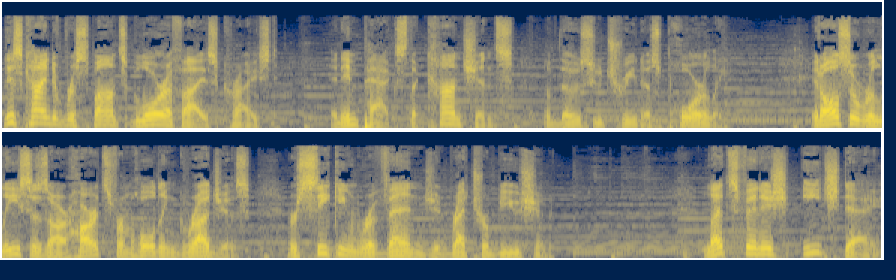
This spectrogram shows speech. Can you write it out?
This kind of response glorifies Christ and impacts the conscience of those who treat us poorly. It also releases our hearts from holding grudges or seeking revenge and retribution. Let's finish each day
